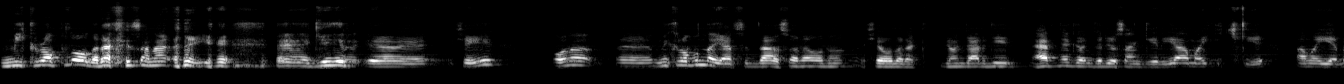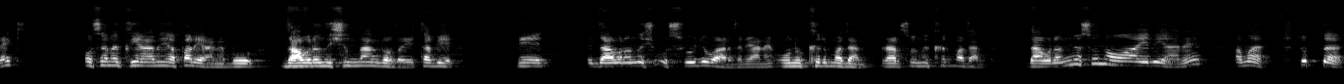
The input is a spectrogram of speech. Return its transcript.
mikroplu olarak sana e, gelir yani şeyi onu e, mikrobunla yersin daha sonra onu şey olarak gönderdiğin her ne gönderiyorsan geriye ama içki ama yemek o sana kıyağını yapar yani bu davranışından dolayı. Tabii bir davranış usulü vardır. Yani onu kırmadan, garsonu kırmadan davranıyorsan o ayrı yani. Ama tutup da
